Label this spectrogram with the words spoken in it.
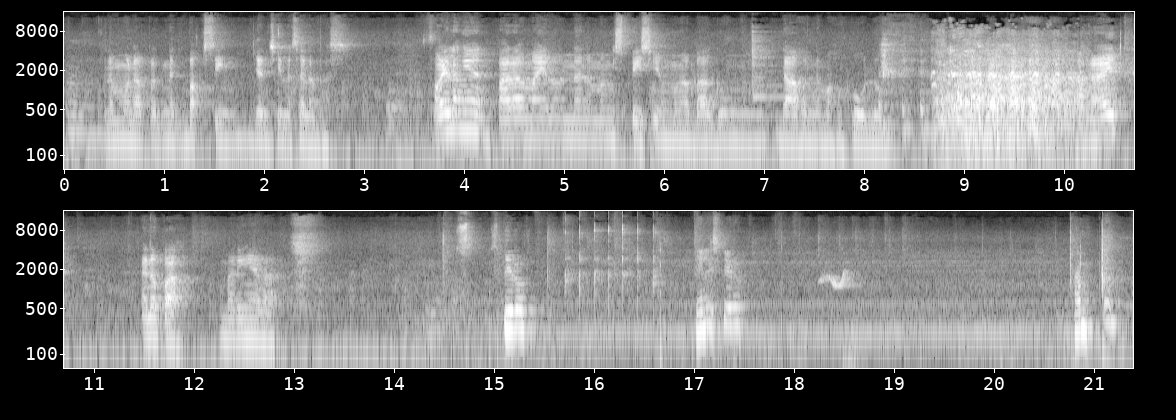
Mm. Alam mo na, pag nag-boxing, dyan sila sa labas. Oh. Okay lang yan, para mayroon na namang space yung mga bagong dahon na mahuhulog. right? Ano pa? Maringera. Spiro. Yan lang, Spiro. Tam, tam.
